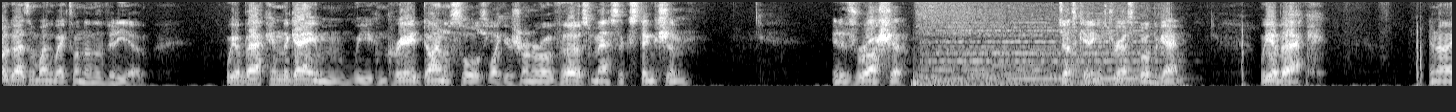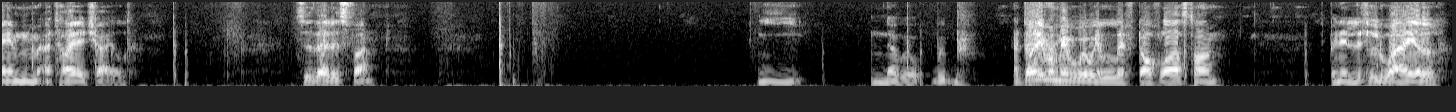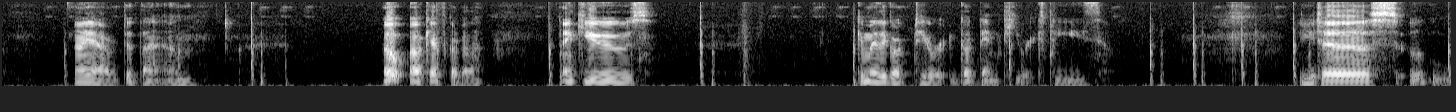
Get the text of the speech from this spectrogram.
Hello guys and welcome back to another video. We are back in the game where you can create dinosaurs like you're trying to reverse mass extinction. It is Russia. Just kidding, it's Jurassic World the game. We are back. And I am a tired child. So that is fun. Ye no, we, we, I don't even remember where we left off last time. It's been a little while. Oh yeah, I did that. Um. Oh, okay, I forgot about that. Thank yous. Give me the god goddamn T-Rex, please. Eat us. Ooh.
